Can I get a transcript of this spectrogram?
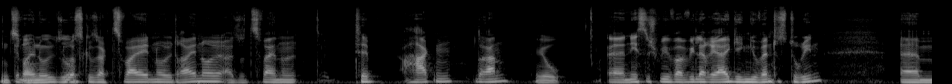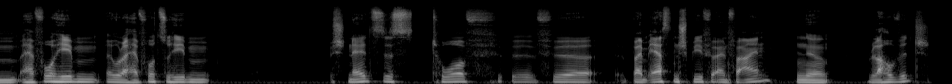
ein Genau. 2-0 Du so. hast gesagt 2-0, 3-0, also 2-0 Tipp, Haken dran. Jo. Äh, nächstes Spiel war Villarreal gegen Juventus Turin. Ähm, hervorheben äh, oder hervorzuheben, schnellstes Tor äh, für beim ersten Spiel für einen Verein, Ja. Vlahovic.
